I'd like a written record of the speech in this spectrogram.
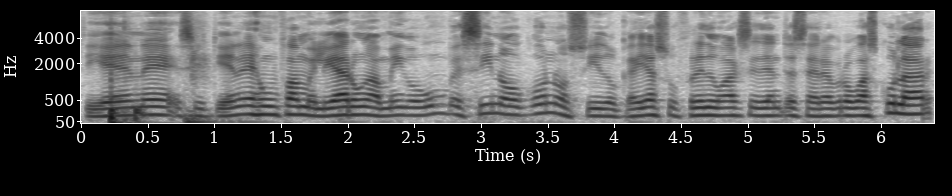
Tiene, si tienes un familiar, un amigo, un vecino o conocido que haya sufrido un accidente cerebrovascular,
